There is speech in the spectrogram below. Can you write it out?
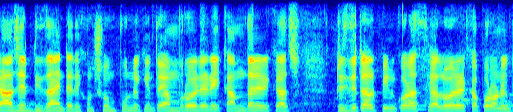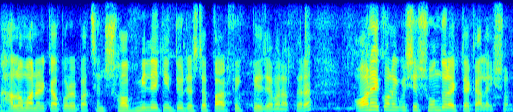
কাজের ডিজাইনটা দেখুন, সম্পূর্ণ কিন্তু এমব্রয়ডারি কামদানের কাজ ডিজিটাল প্রিন্ট করা, সালোয়ারের কাপড়, অনেক ভালো মানের কাপড়ের পাচ্ছেন। সব মিলে কিন্তু ড্রেসটা পারফেক্ট পেয়ে যাবেন আপনারা। অনেক অনেক বেশি সুন্দর একটা কালেকশন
